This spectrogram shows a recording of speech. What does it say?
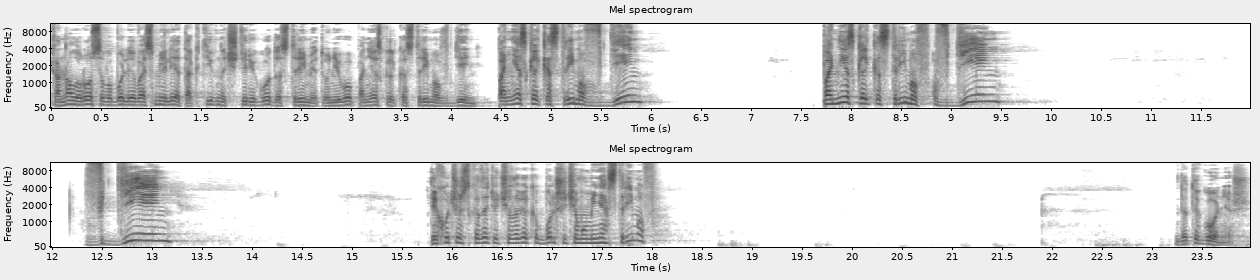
Канал Росова более 8 лет, активно 4 года стримит. У него по несколько стримов в день. По несколько стримов в день? По несколько стримов в день? В день? Ты хочешь сказать, у человека больше, чем у меня стримов? Да ты гонишь.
